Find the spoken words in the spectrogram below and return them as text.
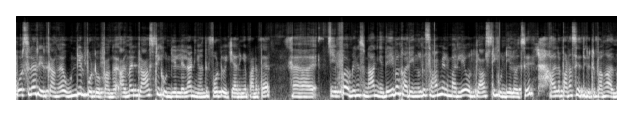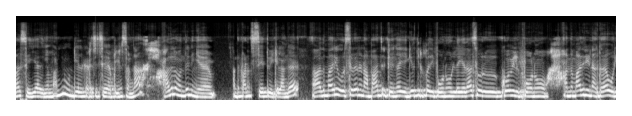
ஒரு சிலர் இருக்காங்க உண்டியல் போட்டு வைப்பாங்க. அது மாதிரி பிளாஸ்டிக் உண்டியல் எல்லாம் நீங்க வந்து போட்டு வைக்காதீங்க பணத்தை. எப்போ அப்படின்னு சொன்னால் நீங்கள் தெய்வ காரியங்களுக்கு சாமியல் மாதிரிலே ஒரு பிளாஸ்டிக் உண்டியல் வச்சு அதில் பணம் சேர்த்துக்கிட்டு இருப்பாங்க. அது மாதிரி செய்யாதீங்க. மண் உண்டியல் கிடச்சிச்சு அப்படின்னு சொன்னால் அதில் வந்து நீங்கள் அந்த பணத்தை சேர்த்து வைக்கலாங்க. அது மாதிரி ஒரு சிலர் நான் பார்த்துருக்கேங்க. எங்கேயோ திருப்பதி போகணும் இல்லை ஏதாச்சும் ஒரு கோவிலுக்கு போகணும் அந்த மாதிரினாக்கா ஒரு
